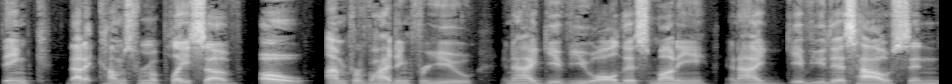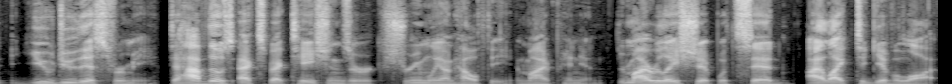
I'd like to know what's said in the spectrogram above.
think that it comes from a place of, oh, I'm providing for you and I give you all this money and I give you this house and you do this for me. To have those expectations are extremely unhealthy, in my opinion. Through my relationship with Syd, I like to give a lot.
